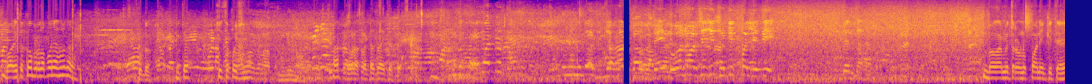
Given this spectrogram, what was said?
बरं इथं कमराला पाणी असेल का? कुठं? इथं? किती पैसे? थोडा स्वतः जायचं दोन वर्षाची थकीत पडली ती. बघा मित्रांनो पाणी किती आहे?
